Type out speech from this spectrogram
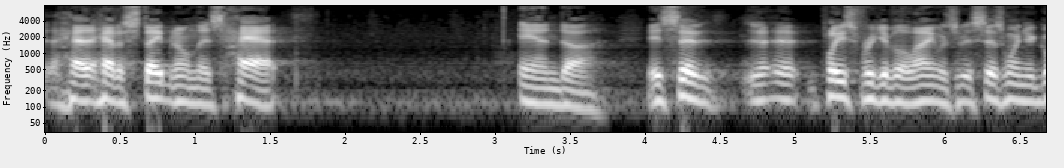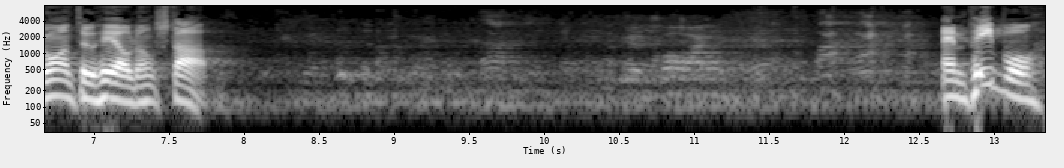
had, had a statement on this hat and uh, it said, please forgive the language, but it says, when you're going through hell, don't stop. And people,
